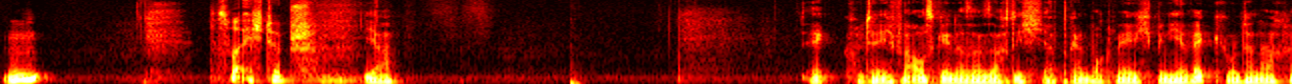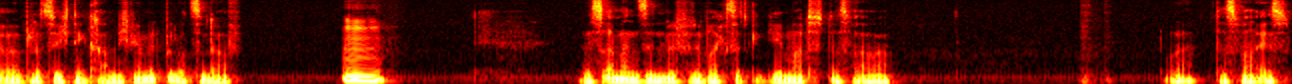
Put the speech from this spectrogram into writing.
Mhm. Das war echt hübsch. Ja. Er konnte ja nicht davon ausgehen, dass er sagt, ich habe keinen Bock mehr, ich bin hier weg und danach äh, plötzlich den Kram nicht mehr mitbenutzen darf. Mhm. Wenn es einmal ein Sinnbild für den Brexit gegeben hat, das war er. Oder das war es.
